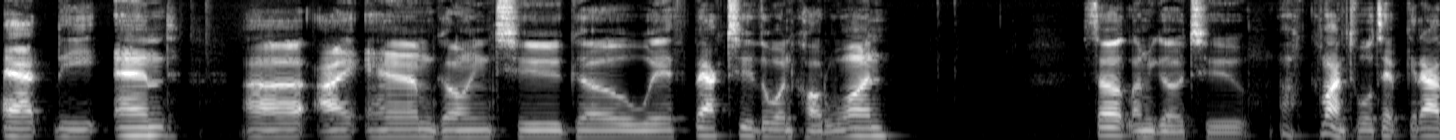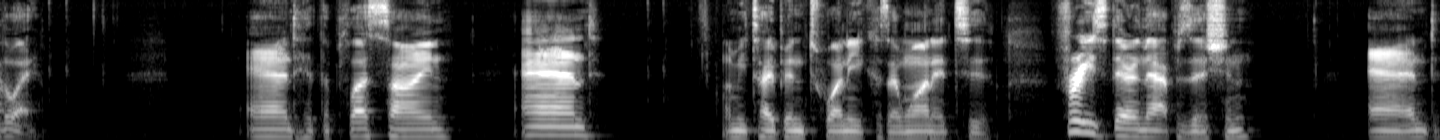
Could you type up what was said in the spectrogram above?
at the end, uh, I am going to go with back to the one called 1. So let me go to, oh, come on, tooltip, get out of the way and hit the plus sign. And let me type in 20 because I want it to freeze there in that position. And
